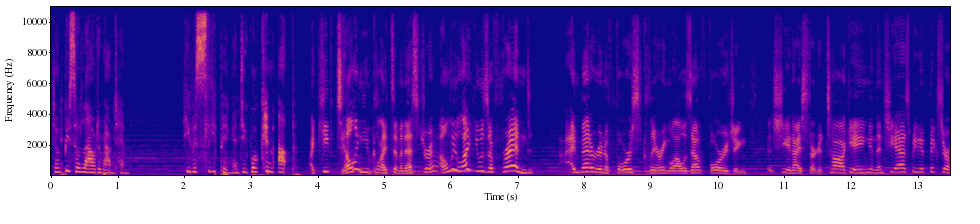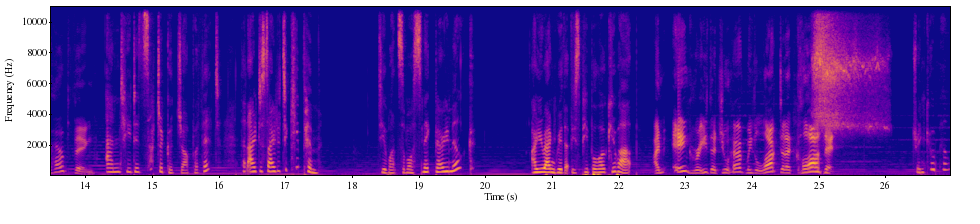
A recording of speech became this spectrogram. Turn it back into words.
Don't be so loud around him. He was sleeping and you woke him up. I keep telling you, Clytemnestra, I only like you as a friend. I met her in a forest clearing while I was out foraging. She and I started talking, and then she asked me to fix her harp thing. And he did such a good job with it that I decided to keep him. Do you want some more snakeberry milk? Are you angry that these people woke you up? I'm angry that you have me locked in a closet. Shh. Drink your milk.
